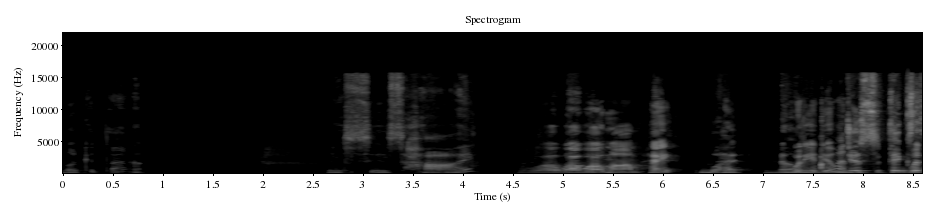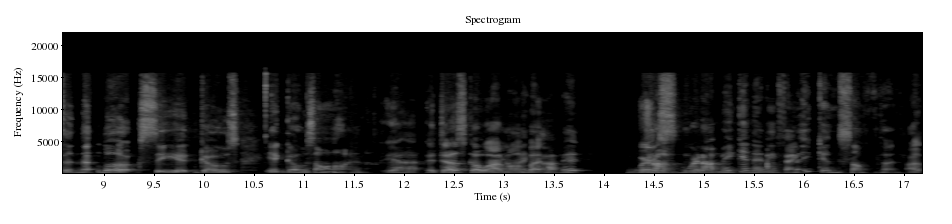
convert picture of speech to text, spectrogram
Look at that. This is high. Whoa, whoa, whoa, Mom. Hey, What? No. What are you I'm doing? just fixing it. Look, see, it goes. It goes on. yeah, it does go on, Mom, I but got it. we're just- not we're not making I'm anything. making something. Uh,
